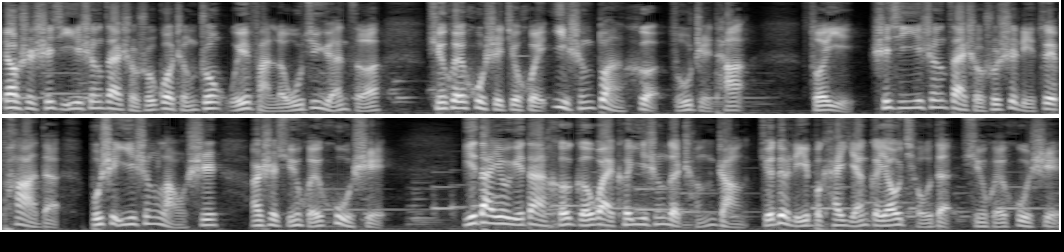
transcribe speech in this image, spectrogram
要是实习医生在手术过程中违反了无菌原则，巡回护士就会一声断喝阻止他。所以，实习医生在手术室里最怕的不是医生老师，而是巡回护士。一代又一代合格外科医生的成长，绝对离不开严格要求的巡回护士。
